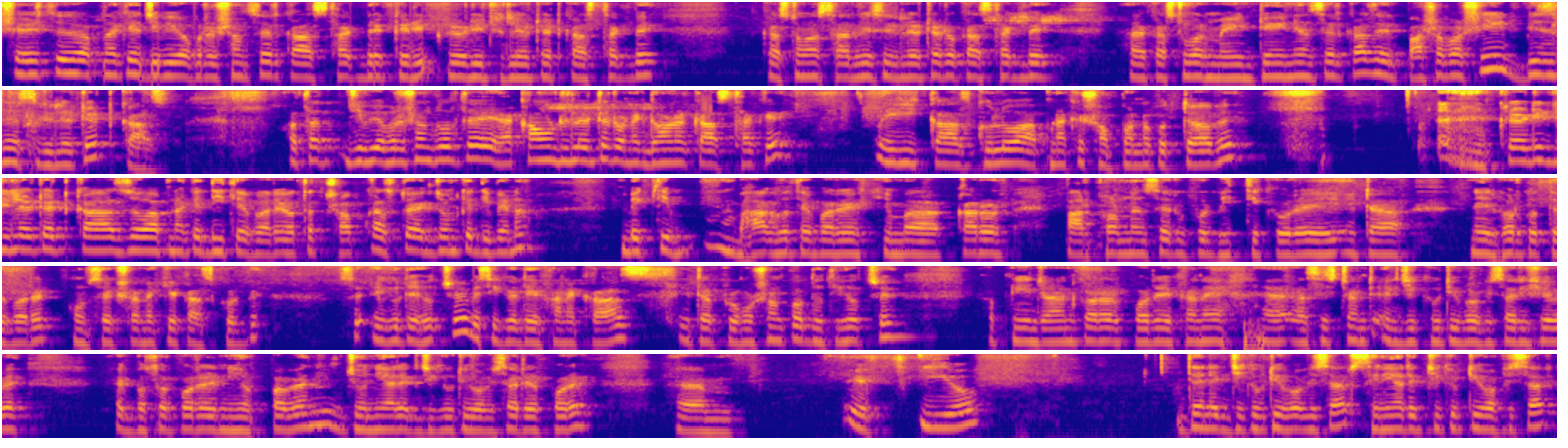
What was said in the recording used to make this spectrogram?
সেহেতু আপনাকে জিবি অপারেশনসের কাজ থাকবে ক্রেডিট ক্রেডিট রিলেটেড কাজ থাকবে, কাস্টমার সার্ভিস রিলেটেডও কাজ থাকবে কাস্টমার মেইনটেনেন্সের কাজ, এর পাশাপাশি বিজনেস রিলেটেড কাজ। অর্থাৎ জিবি অপারেশন বলতে অ্যাকাউন্ট রিলেটেড অনেক ধরনের কাজ থাকে। এই কাজগুলো আপনাকে সম্পন্ন করতে হবে। ক্রেডিট রিলেটেড কাজও আপনাকে দিতে পারে, অর্থাৎ সব কাজ তো একজনকে দিবে না। ব্যক্তি ভাগ হতে পারে কিংবা কারোর পারফরমেন্সের উপর ভিত্তি করে এটা নির্ভর করতে পারে কোন সেকশানে কে কাজ করবে। সো এগুলি হচ্ছে বেসিক্যালি এখানে কাজ। এটার প্রমোশন পদ্ধতি হচ্ছে। আপনি জয়েন করার পরে এখানে অ্যাসিস্ট্যান্ট এক্সিকিউটিভ অফিসার হিসেবে এক বছর পরে নিয়োগ পাবেন। জুনিয়র এক্সিকিউটিভ অফিসারের পরে FEO then executive officer senior executive officer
